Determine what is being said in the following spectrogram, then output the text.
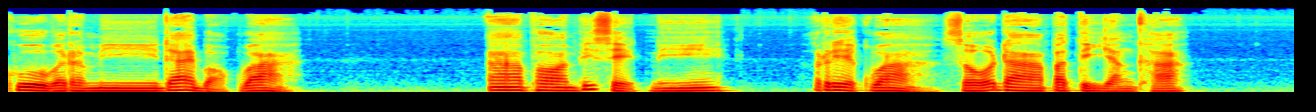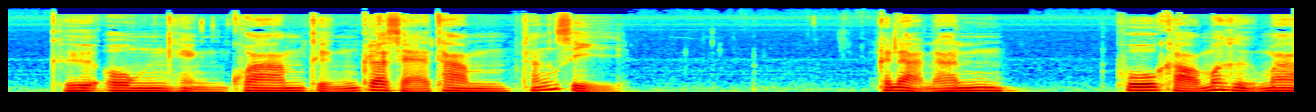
คู่บารมีได้บอกว่า อาพรพิเศษนี้เรียกว่า โสดาปฏิยังคะ คือองค์แห่งความถึงกระแสธรรมทั้งสี่ขณะนั้น ภูเขามหึมา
